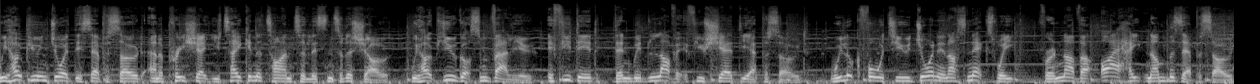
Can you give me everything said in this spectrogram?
We hope you enjoyed this episode and appreciate you taking the time to listen to the show. We hope you got some value. If you did, then we'd love it if you shared the episode. We look forward to you joining us next week for another I Hate Numbers episode.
